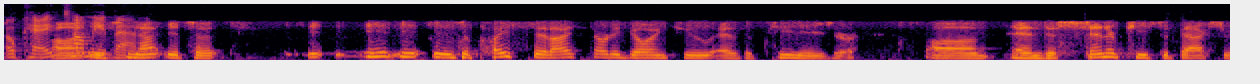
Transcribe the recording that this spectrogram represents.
Okay, tell uh, me about not, it. It's a it, it, it is a place that I started going to as a teenager. Um, and the centerpiece of Baxter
